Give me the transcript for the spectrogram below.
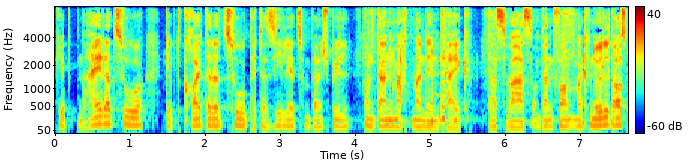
gibt ein Ei dazu, gibt Kräuter dazu, Petersilie zum Beispiel, und dann macht man den Teig. Das war's. Und dann formt man Knödel draus.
